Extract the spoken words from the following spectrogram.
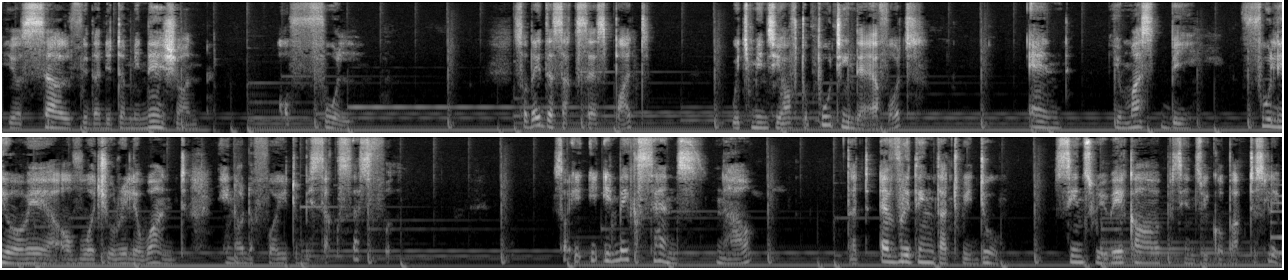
yourself with a determination of full. So there's the success part, which means you have to put in the effort and you must be fully aware of what you really want in order for you to be successful. So it, it makes sense now that everything that we do, since we wake up, since we go back to sleep,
